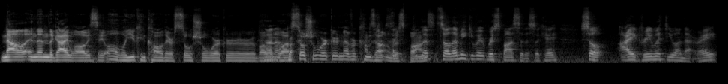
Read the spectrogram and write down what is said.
now and then the guy will always say, "Oh, well, you can call their social worker." Blah blah no. blah. Social worker never comes out and So- responds. So let me give a response to this, okay? So I agree with you on that, right?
